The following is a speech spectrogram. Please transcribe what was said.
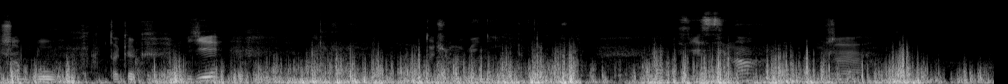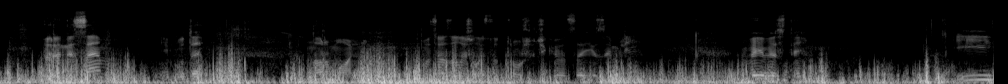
щоб був так як є. То чому б і ні. Є стіна, вже перенесемо і буде нормально. Оце залишилось тут трошечки оцеї землі вивезти і,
